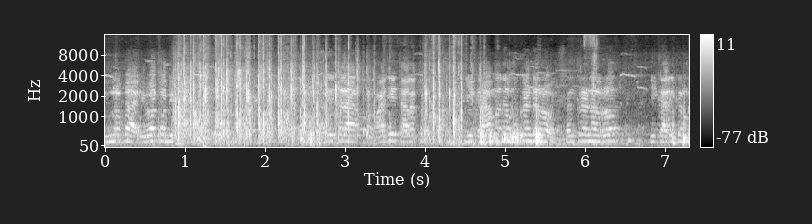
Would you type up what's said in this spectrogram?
ಇನ್ನೊಬ್ಬ ಯುವಕ ಮಾಜಿ ತಾಲೂಕು ಈ ಗ್ರಾಮದ ಮುಖಂಡರು ಶಂಕರಣ್ಣವರು ಈ ಕಾರ್ಯಕ್ರಮ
